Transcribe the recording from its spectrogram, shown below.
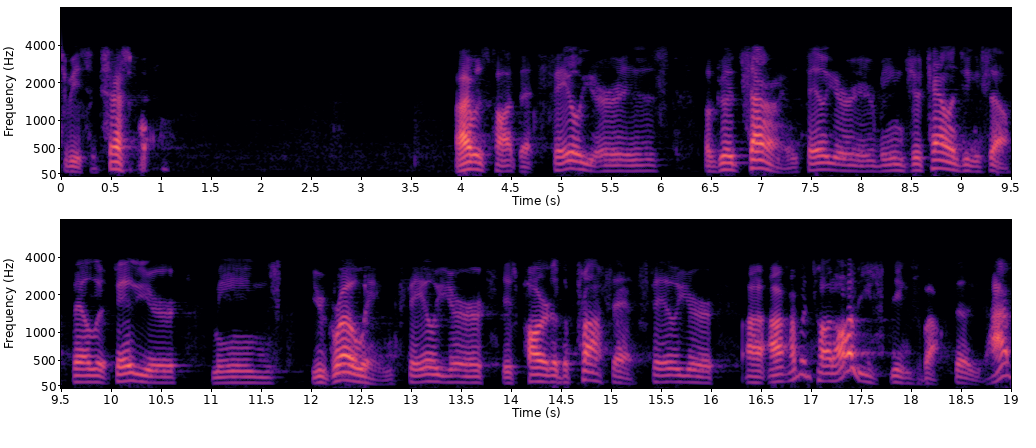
to be successful. I was taught that failure is a good sign. Failure means you're challenging yourself. Fail- failure means you're growing. Failure is part of the process. Failure, uh, I, I've been taught all these things about failure. I've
